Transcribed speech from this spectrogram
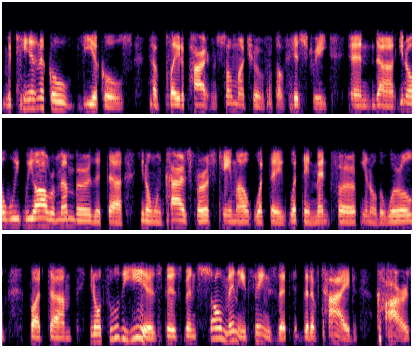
mechanical vehicles have played a part in so much of, of history. And, uh, you know, we, we all remember that, uh, you know, when cars first came out, what they, what they meant for, you know, the world. But, um, you know, through the years, there's been so many things that, that have tied cars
